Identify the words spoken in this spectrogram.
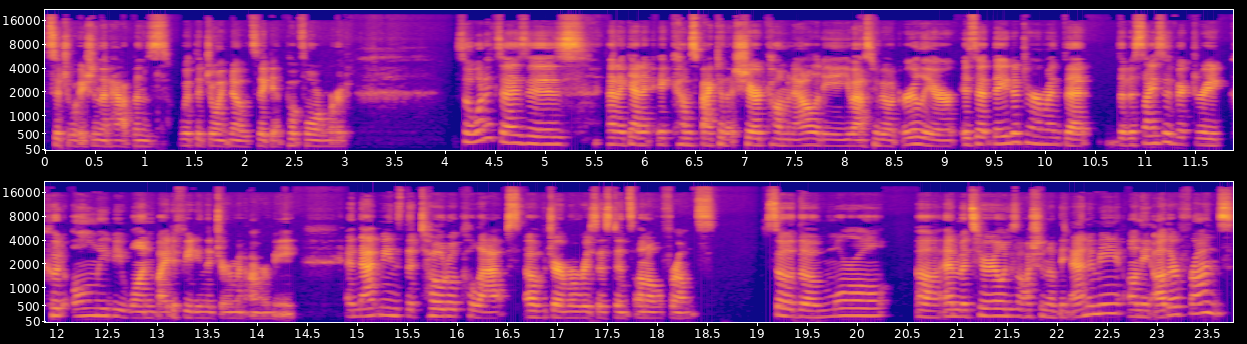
situation that happens with the joint notes that get put forward. So what it says is, and again, it, it comes back to that shared commonality you asked me about earlier, is that they determined that the decisive victory could only be won by defeating the German army. And that means the total collapse of German resistance on all fronts. So the moral uh, and material exhaustion of the enemy on the other fronts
